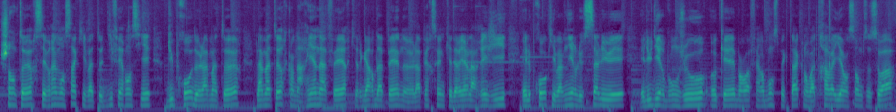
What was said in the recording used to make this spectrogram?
chanteur. C'est vraiment ça qui va te différencier du pro de l'amateur. L'amateur qui n'en a rien à faire, qui regarde à peine euh, la personne qui est derrière la régie et le pro qui va venir lui saluer et lui dire bonjour, ok, ben on va faire un bon spectacle, on va travailler ensemble ce soir.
